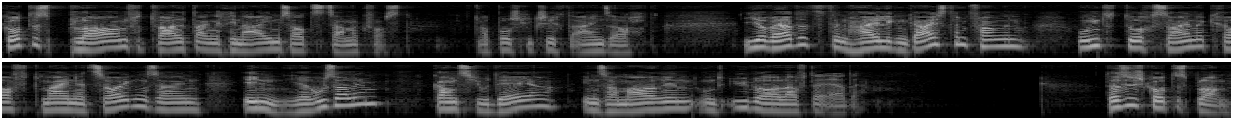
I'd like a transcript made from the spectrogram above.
Gottes Plan für die Welt eigentlich in einem Satz zusammengefasst. Apostelgeschichte 1,8. Ihr werdet den Heiligen Geist empfangen und durch seine Kraft meine Zeugen sein in Jerusalem, ganz Judäa, in Samarien und überall auf der Erde. Das ist Gottes Plan.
